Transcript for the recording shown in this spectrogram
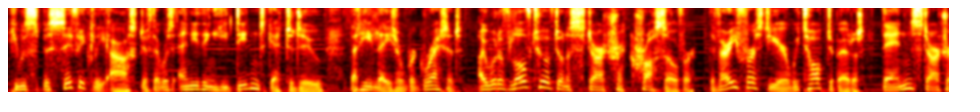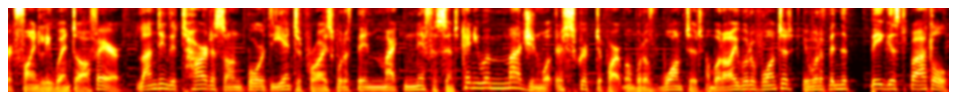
He was specifically asked if there was anything he didn't get to do that he later regretted. I would have loved to have done a Star Trek crossover. The very first year we talked about it. Then Star Trek finally went off air. Landing the TARDIS on board the Enterprise would have been magnificent. Can you imagine what their script department would have wanted? And what I would have wanted? It would have been the biggest battle.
